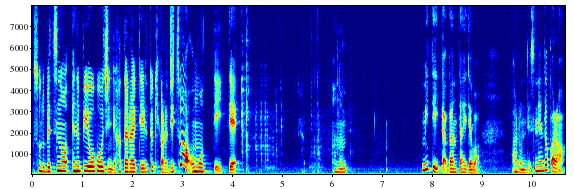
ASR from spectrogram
その別の NPO 法人で働いている時から実は思っていて、あの、見ていた団体ではあるんですね。だから、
